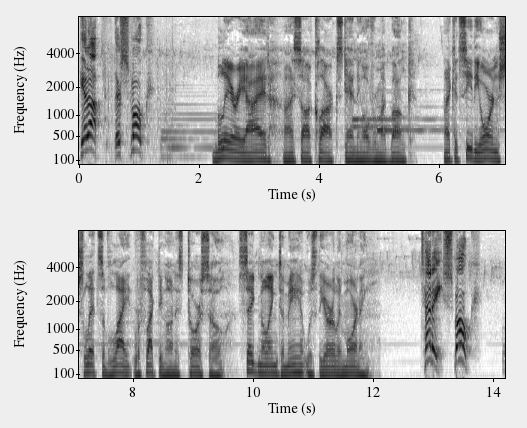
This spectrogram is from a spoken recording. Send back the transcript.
Get up! There's smoke! Bleary eyed, I saw Clark standing over my bunk. I could see the orange slits of light reflecting on his torso, signaling to me it was the early morning. Teddy, smoke!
